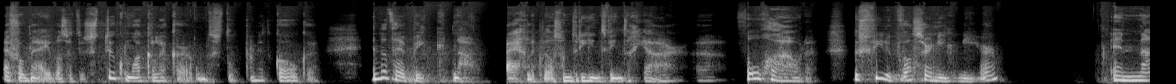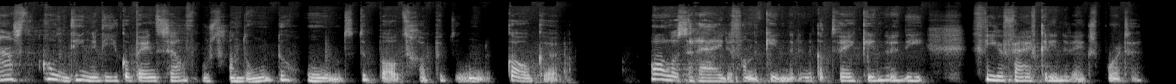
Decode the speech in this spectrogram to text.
En voor mij was het een stuk makkelijker om te stoppen met koken. En dat heb ik, nou, eigenlijk wel zo'n 23 jaar uh, volgehouden. Dus Philip was er niet meer. En naast alle dingen die ik opeens zelf moest gaan doen, de hond, de boodschappen doen, koken, alles rijden van de kinderen. En ik had twee kinderen die vier, vijf keer in de week sporten.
